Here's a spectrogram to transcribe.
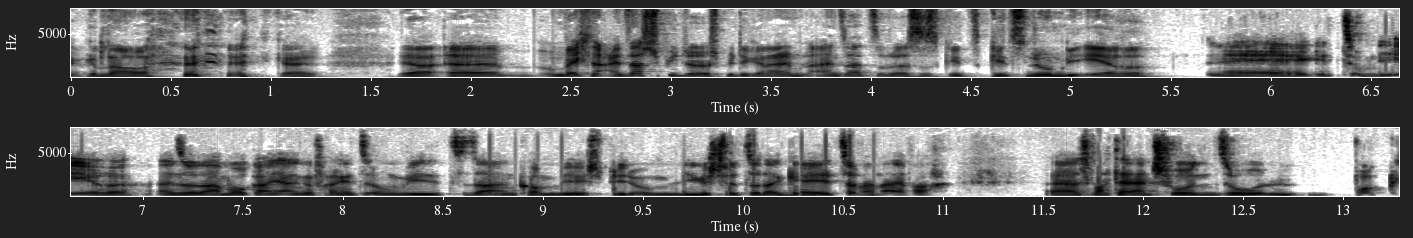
genau. Geil. Ja, äh, um welchen Einsatz spielt er? Oder spielt er generell mit Einsatz? Oder geht es nur um die Ehre? Nee, geht es um die Ehre. Also da haben wir auch gar nicht angefangen, jetzt irgendwie zu sagen, komm, wir spielen um Liegestütz oder Geld, sondern einfach, äh, das macht ja dann schon so Bock,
